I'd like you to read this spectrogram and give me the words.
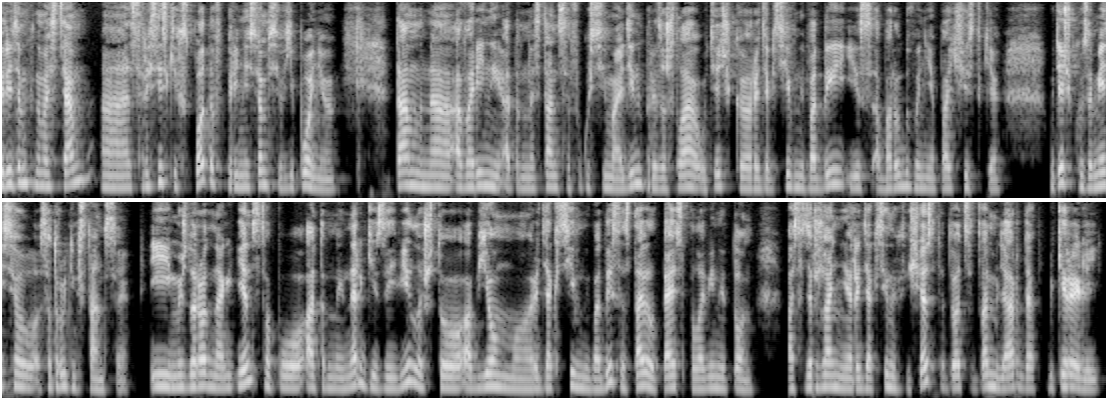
Перейдем к новостям. А, с российских спотов перенесемся в Японию. Там на аварийной атомной станции Фукусима-1 произошла утечка радиоактивной воды из оборудования по очистке. Утечку заметил сотрудник станции. И Международное агентство по атомной энергии заявило, что объем радиоактивной воды составил 5,5 тонн, а содержание радиоактивных веществ – 22 миллиарда беккерелей.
